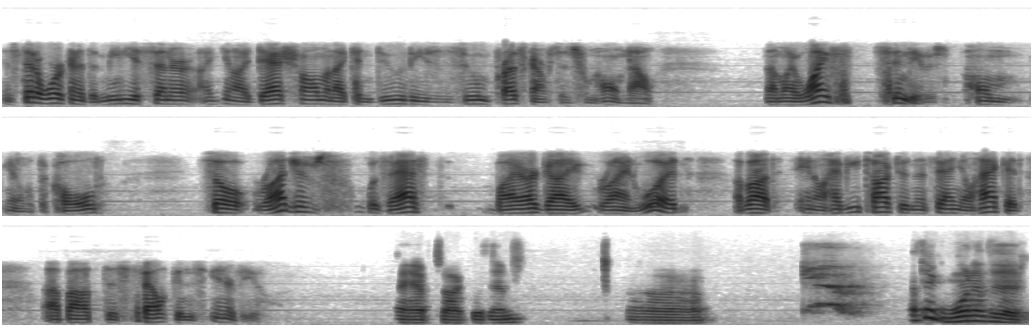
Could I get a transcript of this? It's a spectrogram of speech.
instead of working at the media center, I, you know, I dash home and I can do these Zoom press conferences from home now. Now my wife Cindy was home, you know, with the cold. So Rodgers was asked by our guy Ryan Wood about, you know, have you talked to Nathaniel Hackett about this Falcons interview? I have talked with him. Uh, I think one of the,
